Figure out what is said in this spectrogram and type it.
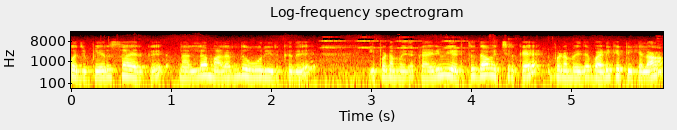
கொஞ்சம் பெருசாக இருக்குது நல்லா மலர்ந்து ஊறி இருக்குது. இப்போ நம்ம இதை கழுவி எடுத்து தான் வச்சுருக்கேன். இப்போ நம்ம இதை வடிகட்டிக்கலாம்.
